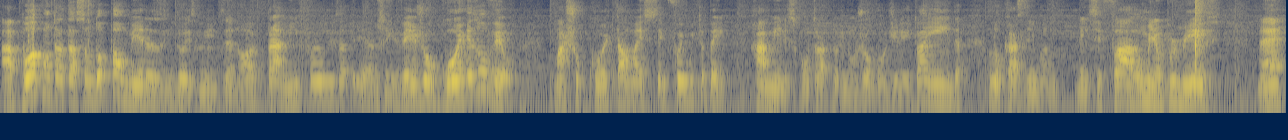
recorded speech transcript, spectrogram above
A boa contratação do Palmeiras em 2019, pra mim, foi o Luiz Adriano, que veio, jogou e resolveu. Machucou e tal, mas sempre foi muito bem. Ramires contratou e não jogou direito ainda. Lucas Lima nem se fala, um milhão por mês, né?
